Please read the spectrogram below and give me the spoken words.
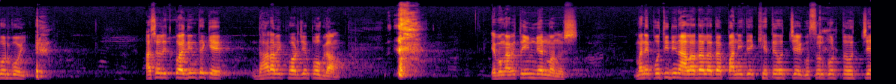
করবই। আসলে কয়দিন থেকে ধারাবাহিক পর্যায়ে প্রোগ্রাম। এবং আমি তো ইন্ডিয়ান মানুষ। মানে প্রতিদিন আলাদা আলাদা পানি দিয়ে খেতে হচ্ছে, গোসল করতে হচ্ছে,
